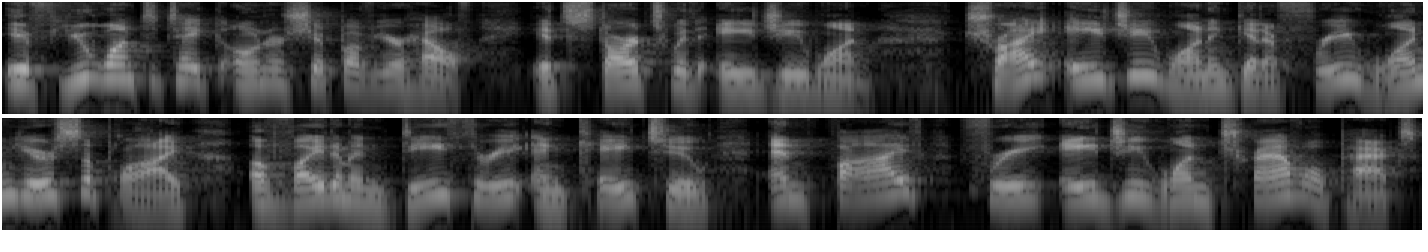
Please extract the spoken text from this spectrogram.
If you want to take ownership of your health, it starts with AG1. Try AG1 and get a free one year supply of vitamin D3 and K2 and five free AG1 travel packs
